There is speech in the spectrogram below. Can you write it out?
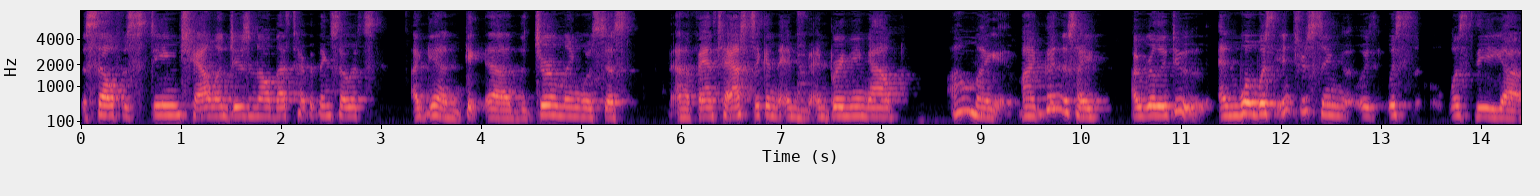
the self-esteem challenges and all that type of thing. So it's, again, uh, the journaling was just uh, fantastic and, and, and bringing out, oh my, my goodness, I, I really do. And what was interesting was, was, was the, uh,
